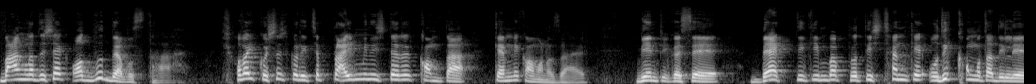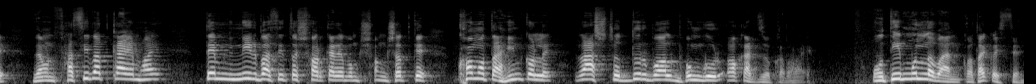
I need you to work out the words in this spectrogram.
বাংলাদেশে এক অদ্ভুত ব্যবস্থা। সবাই কোशिশ করেছে প্রাইম মিনিস্টারের ক্ষমতা কেমনে কমানো যায়? বিএনপি কইছে, ব্যক্তি কিংবা প্রতিষ্ঠানকে অধিক ক্ষমতা দিলে যেমন ফাঁসিবাদ কায়েম হয় তেমনি নির্বাচিত সরকার এবং সংসদকে ক্ষমতাহীন করলে রাষ্ট্র দুর্বল, ভঙ্গুর, অকার্যকর হয়। অতি মূল্যবান কথা কইছেন।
